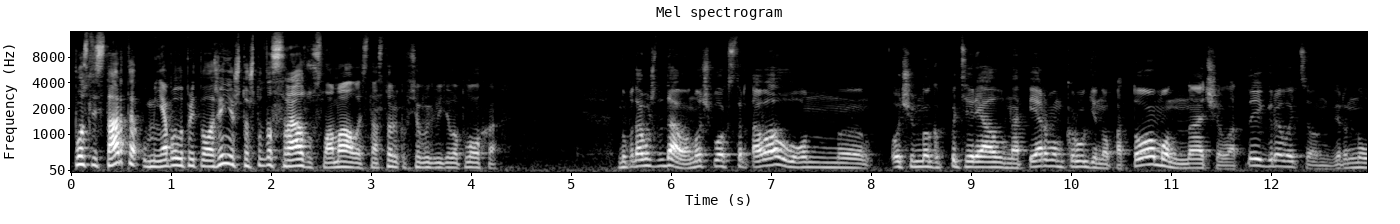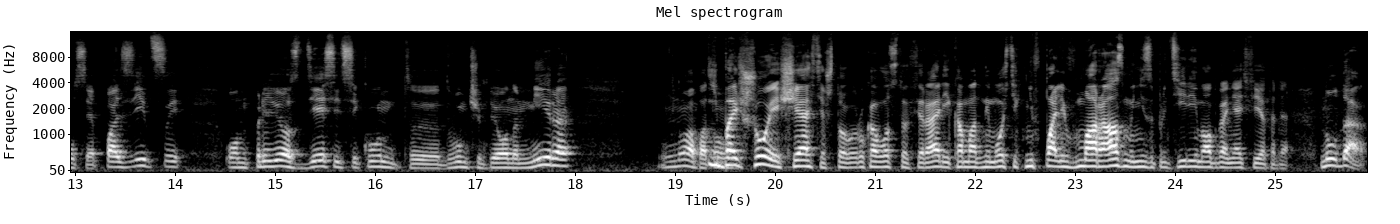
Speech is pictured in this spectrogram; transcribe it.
После старта у меня было предположение, что что-то сразу сломалось, настолько все выглядело плохо. Ну, потому что, да, он очень плохо стартовал, он э, очень много потерял на первом круге, но потом он начал отыгрывать, он вернул себе позиции, он привез 10 секунд э, двум чемпионам мира, ну, а потом... И большое счастье, что руководство Феррари и командный мостик не впали в маразм и не запретили ему обгонять Феттеля. Ну да,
